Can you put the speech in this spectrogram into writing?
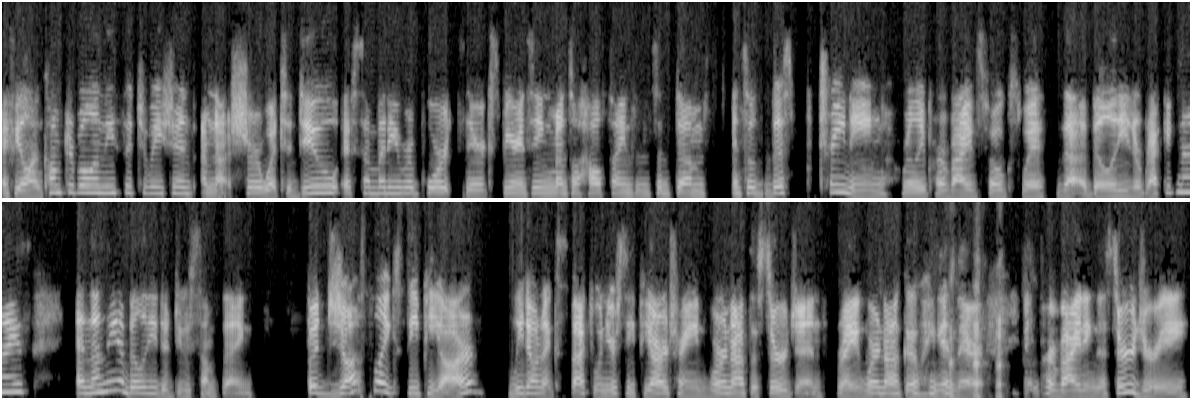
I feel uncomfortable in these situations. I'm not sure what to do if somebody reports they're experiencing mental health signs and symptoms. And so this training really provides folks with that ability to recognize and then the ability to do something. But just like CPR, we don't expect when you're CPR trained, we're not the surgeon, right? We're not going in there and providing the surgery.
